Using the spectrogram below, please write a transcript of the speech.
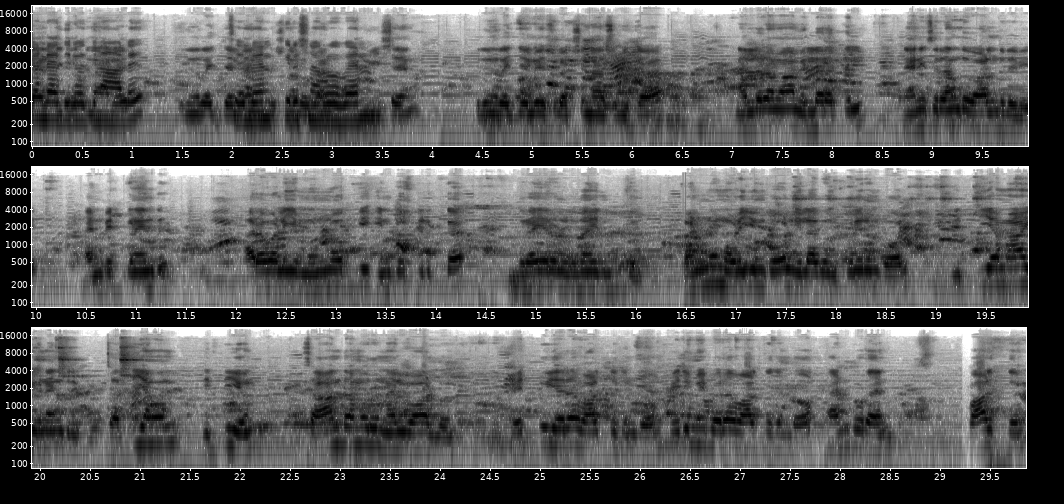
ரெண்டாயிரத்தி இருபத்தி நாலு. கிருஷ்ணரூபன். ஈசன் திருநிறை செல்வி சுலக்ஷனா சுமிகா நல்லறமாம் இல்லறத்தில் நனி சிறந்து வாழ்ந்திடுவீர் அன்பிற்கிணைந்து அறவழி முன்னோக்கி இன்புற்றிருக்க இறையருள் துணை நிற்கும் கண்ணும் ஒளியும் போல் நிலவும் குளிரும் போல் நித்தியமாய் இணைந்திருக்கு சத்தியமும் நித்தியும் சாந்தமுறு நல்வாழ்வும் வெற்றுயர வாழ்த்துகின்றோம் பெருமை பெற வாழ்த்துகின்றோம் அன்புடன் வாழ்த்தும்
